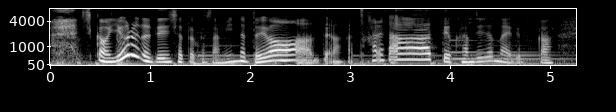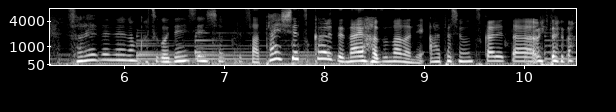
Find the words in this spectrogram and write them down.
しかも夜の電車とかさみんなドヨーンってなんか疲れたっていう感じじゃないですか。それでねなんかすごい伝染しちゃってさ大して疲れてないはずなのにあ私も疲れたみたいな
